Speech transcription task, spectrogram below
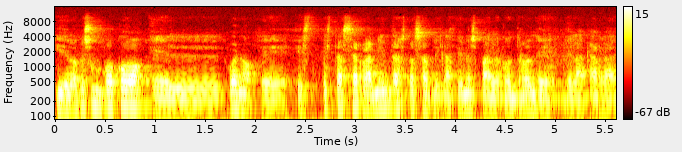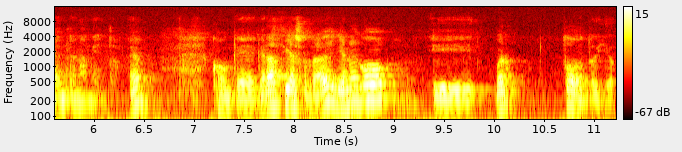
y de lo que es un poco el, bueno, eh, estas herramientas, estas aplicaciones para el control de, la carga de entrenamiento. ¿eh? Con que gracias otra vez, Yenego, y bueno, todo tuyo.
